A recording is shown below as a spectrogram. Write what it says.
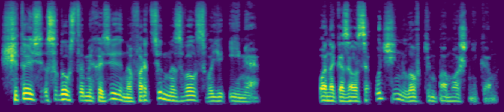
Считаясь с удобствами хозяина, Фортюн назвал свое имя. Он оказался очень ловким помощником.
